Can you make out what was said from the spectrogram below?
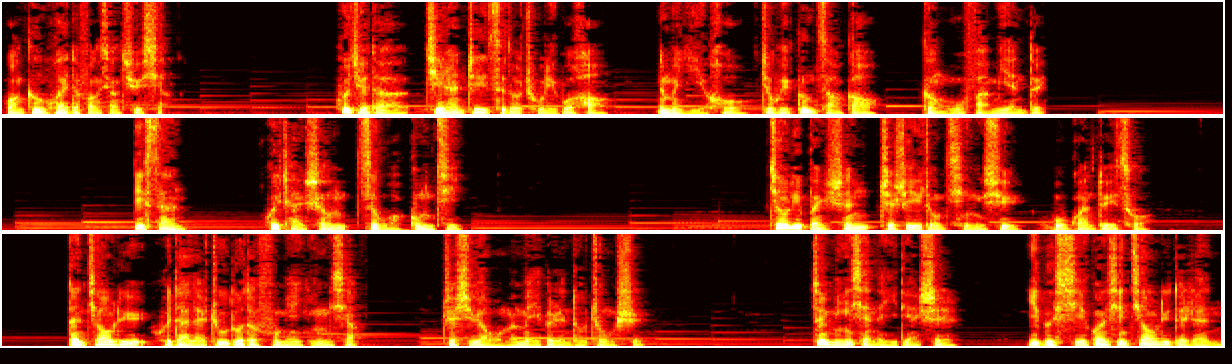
往更坏的方向去想，会觉得既然这次都处理不好，那么以后就会更糟糕。更无法面对。第三，会产生自我攻击。焦虑本身只是一种情绪，无关对错，但焦虑会带来诸多的负面影响，这需要我们每个人都重视。最明显的一点是，一个习惯性焦虑的人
